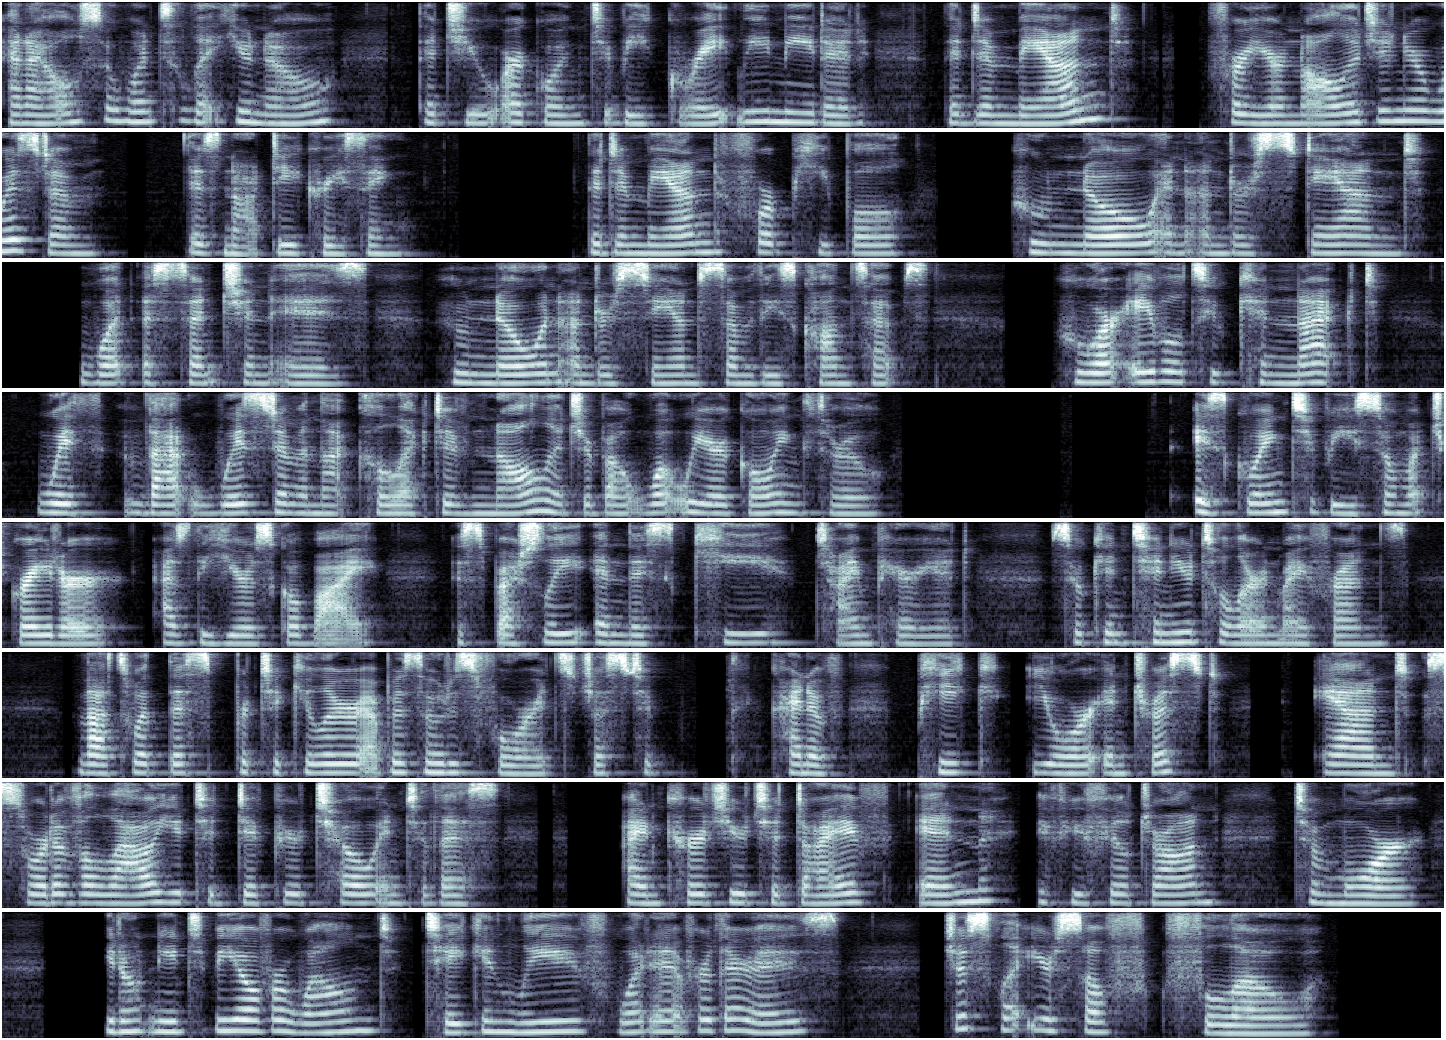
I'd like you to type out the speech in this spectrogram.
And I also want to let you know that you are going to be greatly needed. The demand for your knowledge and your wisdom is not decreasing. The demand for people who know and understand what ascension is, who know and understand some of these concepts, who are able to connect with that wisdom and that collective knowledge about what we are going through, is going to be so much greater as the years go by, especially in this key time period. So continue to learn, my friends. That's what this particular episode is for. It's just to kind of pique your interest and sort of allow you to dip your toe into this. I encourage you to dive in if you feel drawn to more. You don't need to be overwhelmed, take and leave, whatever there is. Just let yourself flow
